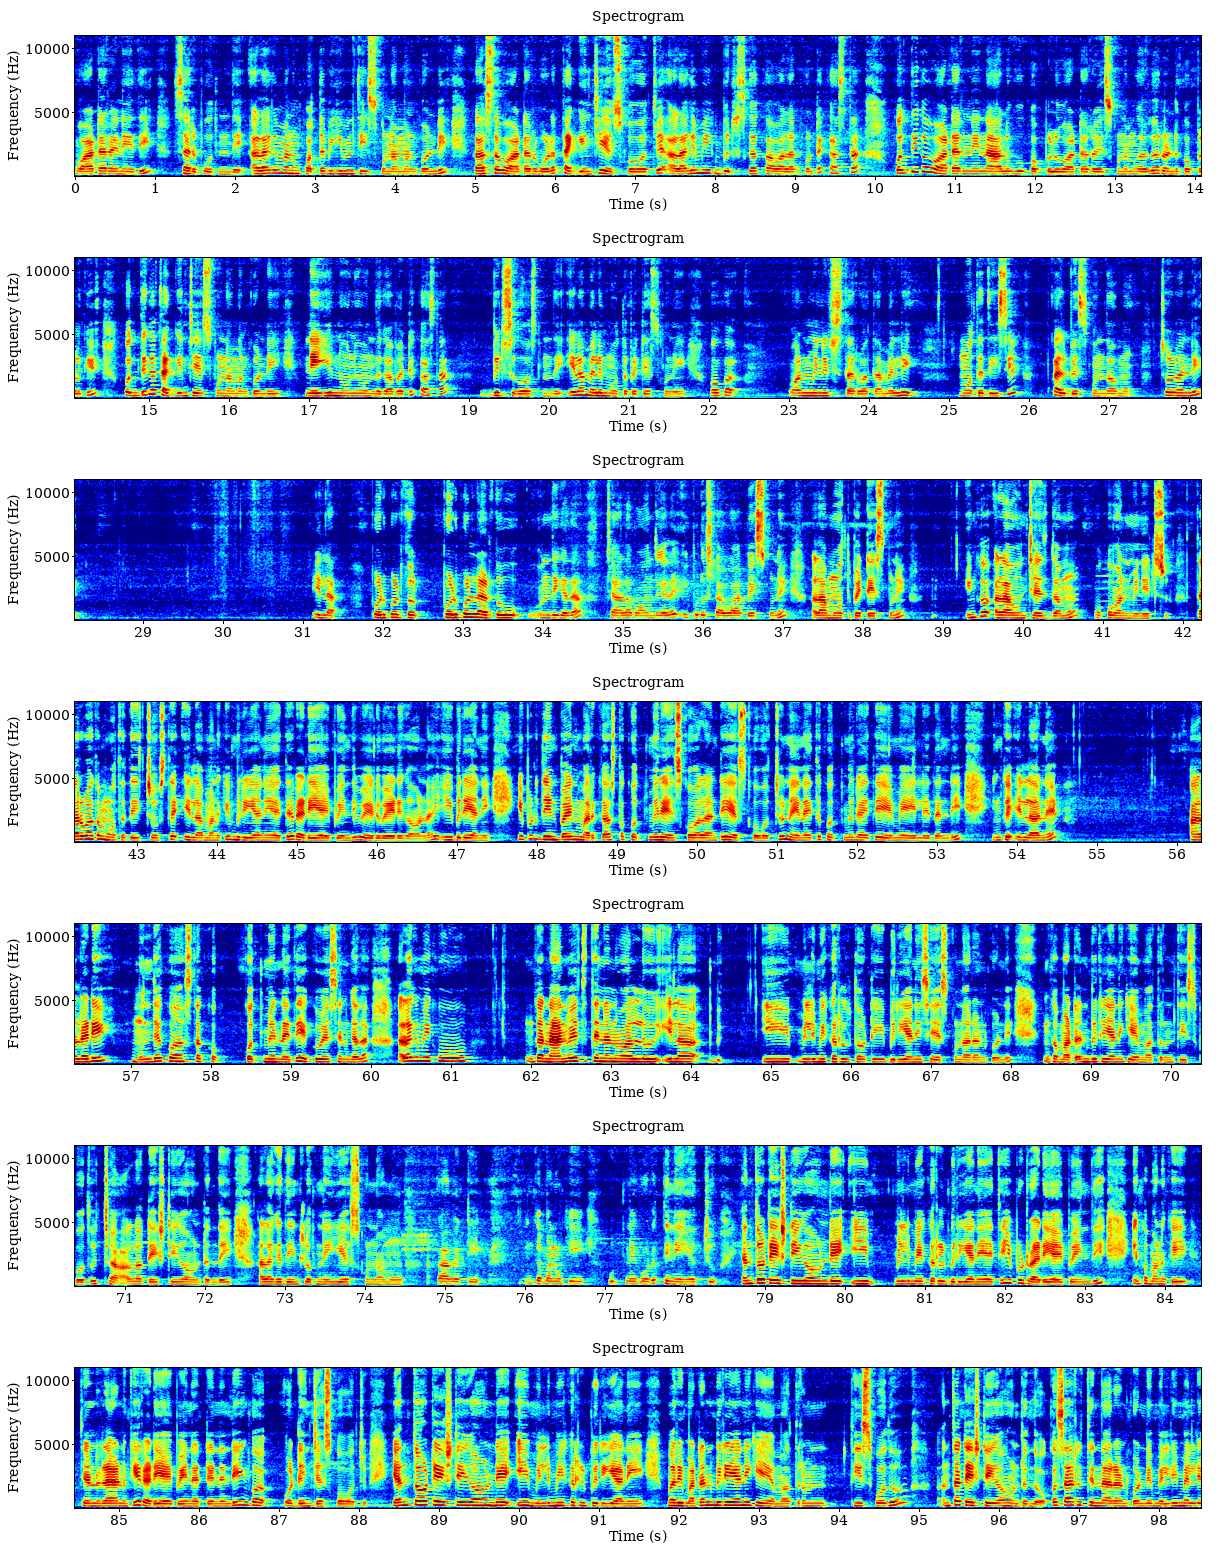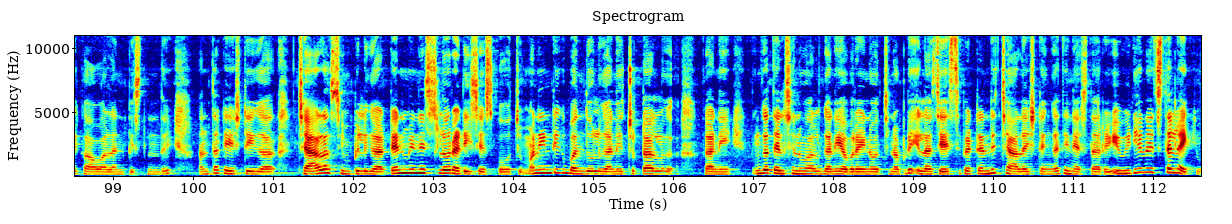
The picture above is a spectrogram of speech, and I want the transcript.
వాటర్ అనేది సరిపోతుంది. అలాగే మనం కొత్త బియ్యం తీసుకున్నాం అనుకోండి కాస్త వాటర్ కూడా తగ్గించి వేసుకోవచ్చు. అలాగే మీకు బిరుసుగా కావాలనుకుంటే కాస్త కొద్దిగా వాటర్ని నాలుగు కప్పులు వాటర్ వేసుకున్నాం కదా రెండు కప్పులకి కొద్దిగా తగ్గించి వేసుకున్నాం అనుకోండి నెయ్యి నూనె ఉంది కాబట్టి కాస్త బిరుసుగా వస్తుంది. ఇలా మళ్ళీ మూత పెట్టేసుకుని ఒక వన్ మినిట్స్ తర్వాత మళ్ళీ మూత తీసి కలిపేసుకుందాము. చూడండి. ఇలా పొడి పొడితో పొడి పొడిలాడుతూ ఉంది కదా? చాలా బాగుంది కదా? ఇప్పుడు స్టవ్ ఆపేసుకుని అలా మూత పెట్టేసుకుని ఇంకా అలా ఉంచేద్దాము. ఒక వన్ మినిట్స్. తర్వాత మూత తీసి చూస్తే ఇలా మనకి బిర్యానీ అయితే రెడీ అయిపోయింది వేడి వేడిగా ఉన్నాయి ఈ బిర్యానీ. ఇప్పుడు దీనిపైన మరి కాస్త కొత్తిమీర వేసుకోవాలంటే వేసుకోవచ్చు. నేనైతే కొత్తిమీర అయితే ఏమీ వేయలేదండి. ఇంకా ఇలానే ఆల్రెడీ ముందే కాస్త కొత్తిమీరని అయితే ఎక్కువ వేసాను కదా. అలాగే మీకు ఇంకా నాన్ వెజ్ తినని వాళ్ళు ఇలా ఈ మిల్లిమేకర్లతోటి బిర్యానీ చేసుకున్నారనుకోండి ఇంకా మటన్ బిర్యానీకి ఏమాత్రం తీసిపోదు. చాలా టేస్టీగా ఉంటుంది. అలాగే దీంట్లోకి నెయ్యి వేసుకున్నాము. కాబట్టి ఇంకా మనకి ఉట్నే కూడా తినేయచ్చు. ఎంతో టేస్టీగా ఉండే ఈ మిల్ మేకర్ల బిర్యానీ అయితే ఇప్పుడు రెడీ అయిపోయింది. ఇంకా మనకి తినడానికి రెడీ అయిపోయినట్టేనండి. ఇంకా వడ్డించేసుకోవచ్చు. ఎంతో టేస్టీగా ఉండే ఈ మిల్ మేకర్ల బిర్యానీ మరి మటన్ బిర్యానీకి ఏమాత్రం తీసిపోదు అంత టేస్టీగా ఉంటుంది. ఒక్కసారి తిన్నారనుకోండి మెల్లి మెల్లి కావాలనిపిస్తుంది. అంత టేస్టీగా చాలా సింపుల్గా టెన్ మినిట్స్లో రెడీ చేసుకోవచ్చు. మన ఇంటికి బంధువులు కానీ చుట్టాలు కానీ ఇంకా తెలిసిన వాళ్ళు కానీ ఎవరైనా వచ్చినప్పుడు ఇలా చేసి పెట్టండి. చాలా ఇష్టంగా తినేస్తారు. ఈ వీడియో నచ్చితే లైక్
